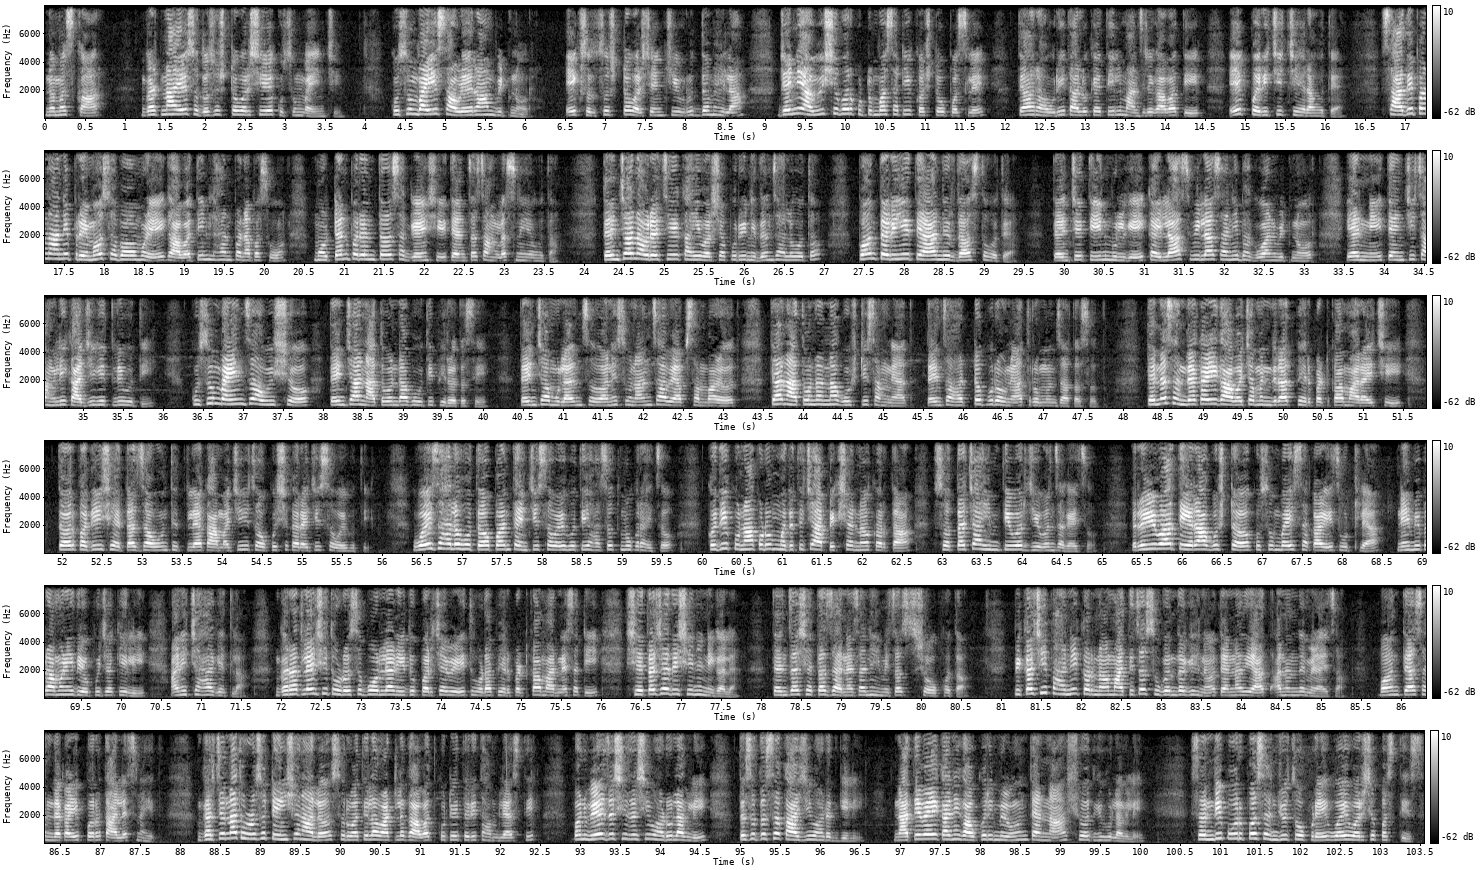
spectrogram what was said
नमस्कार. घटना आहे सदुसष्ट वर्षीय कुसुमबाईंची. कुसुमबाई सावळेराम विटनोर एक सदुसष्ट वर्षांची वृद्ध महिला ज्यांनी आयुष्यभर कुटुंबासाठी कष्ट उपसले त्या राहुरी तालुक्यातील मांजरे गावातील एक परिचित चेहरा होत्या. साधेपणा आणि प्रेमळ स्वभावामुळे गावातील लहानपणापासून मोठ्यांपर्यंत सगळ्यांशी त्यांचा चांगला स्नेह होता. त्यांच्या नवऱ्याचे काही वर्षापूर्वी निधन झालं होतं पण तरीही त्या निर्धास्त होत्या. त्यांचे तीन मुलगे कैलास विलास आणि भगवान विटनोर यांनी त्यांची चांगली काळजी घेतली होती. कुसुमबाईंचं आयुष्य त्यांच्या नातवंडाभोवती फिरत असे. त्यांच्या मुलांचं आणि सुनांचा व्याप सांभाळत त्या नातवंडांना गोष्टी सांगण्यात त्यांचा हट्ट पुरवण्यात रमून जात असत. त्यांना संध्याकाळी गावाच्या मंदिरात फेरफटका मारायची तर कधी शेतात जाऊन तिथल्या कामाची चौकशी करायची सवय होती. वय झालं होतं पण त्यांची सवय होती हसतमुख राहायचं. कधी कुणाकडून मदतीची अपेक्षा न करता स्वतःच्या हिमतीवर जीवन जगायचं. रविवार तेरा ऑगस्ट कुसुमबाई सकाळीच उठल्या नेहमीप्रमाणे देवपूजा केली आणि चहा घेतला. घरातल्यांशी थोडंसं बोलल्याने दुपारच्या वेळी थोडा फेरफटका मारण्यासाठी शेताच्या दिशेने निघाल्या. त्यांचा शेतात जाण्याचा नेहमीचा शौक होता. पिकाची पाहणी करणं मातीचा सुगंध घेणं त्यांना यात आनंद मिळायचा. पण त्या संध्याकाळी परत आल्याच नाहीत. घरच्यांना थोडंसं टेन्शन आलं. सुरुवातीला वाटलं गावात कुठेतरी थांबल्या असतील. पण वेळ जशी जशी वाढू लागली तसं तसं काळजी वाढत गेली. नातेवाईक आणि गावकरी मिळून त्यांना शोध घेऊ लागले. संदीप उर्फ संजू चोपडे वय वर्ष पस्तीस.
